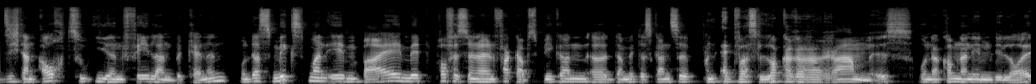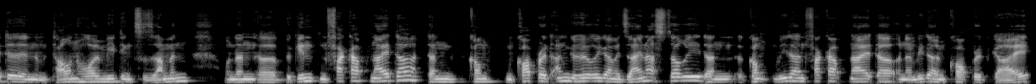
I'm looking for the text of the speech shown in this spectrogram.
sich dann auch zu ihren Fehlern bekennen. Und das mixt man eben bei mit professionellen Fuck-Up-Speakern, äh, damit das Ganze ein etwas lockerer Rahmen ist. Und da kommen dann eben die Leute in einem Town Hall-Meeting zusammen und dann äh, beginnt ein Fuck-Up-Nighter, dann kommt ein Corporate-Angehöriger mit seiner Story, dann kommt wieder ein Fuck-Up-Nighter und dann wieder ein Corporate Guy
